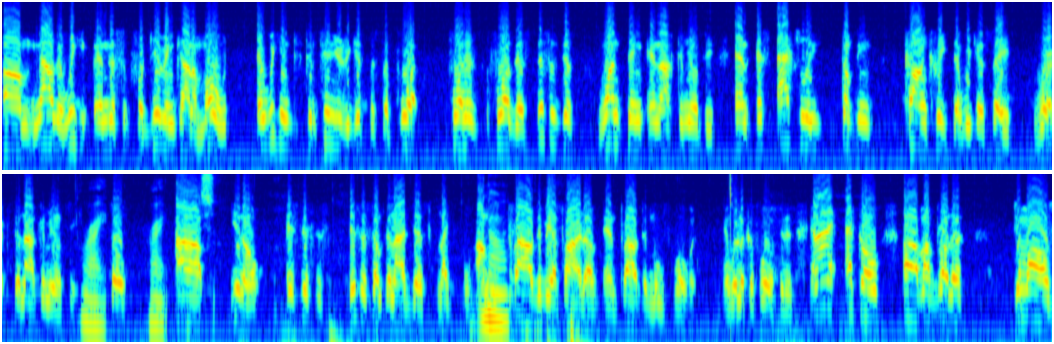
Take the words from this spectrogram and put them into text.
um, now that we in this forgiving kind of mode and we can continue to get the support for his for this. This is just one thing in our community, and it's actually something concrete that we can say works in our community. Right. So, Right. uh, you know, it's just this is something I just like. I'm No. proud to be a part of and proud to move forward, and we're looking forward to this. And I echo uh, my brother Jamal's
